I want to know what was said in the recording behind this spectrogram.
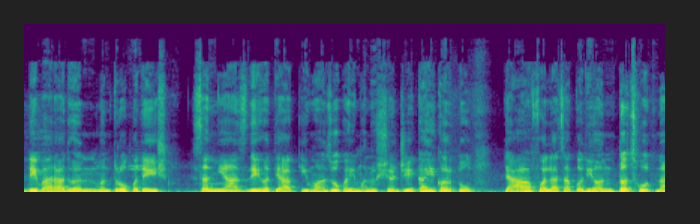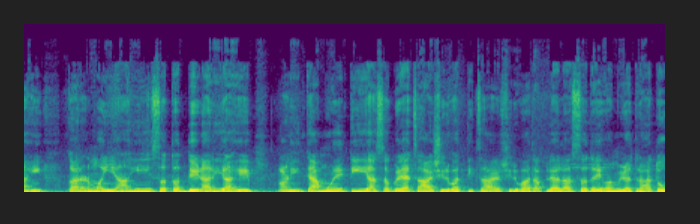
देवाराधन मंत्रोपदेश संन्यास देहत्याग किंवा जो काही मनुष्य जे काही करतो त्या फलाचा कधी अंतच होत नाही. कारण मैया ही सतत देणारी आहे. आणि त्यामुळे ती या सगळ्याचा आशीर्वाद तिचा आशीर्वाद आपल्याला सदैव मिळत राहतो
